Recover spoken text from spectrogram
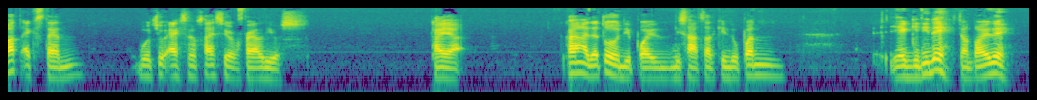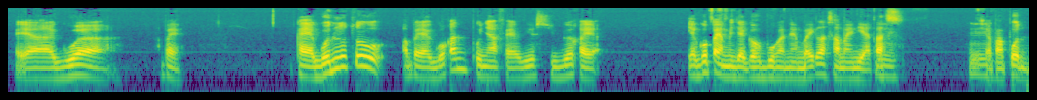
what extent would you exercise your values? Kayak kan ada tuh di poin di saat-saat kehidupan ya gini deh contohnya deh kayak gue apa ya kayak gue dulu tuh apa ya gue kan punya values juga kayak ya gue pengen menjaga hubungan yang baik lah sama yang di atas Hmm. siapa pun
